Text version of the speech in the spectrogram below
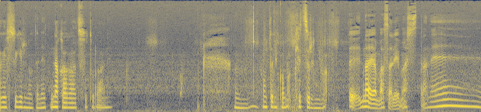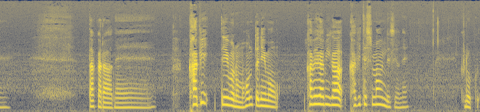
激しすぎるのでね中側と外側ね、うん、本当にこの結露には、えー、悩まされましたね。だからねカビっていうものも本当にもう壁紙がカビてしまうんですよね。黒く。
